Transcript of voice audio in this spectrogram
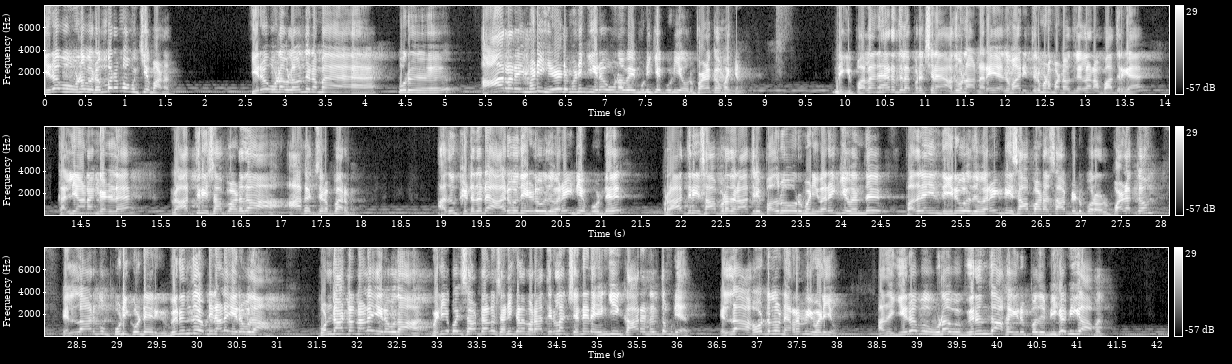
இரவு உணவு ரொம்ப ரொம்ப முக்கியமானது. இரவு உணவுல வந்து நம்ம ஒரு ஆறரை மணி ஏழு மணிக்கு இரவு உணவை முடிக்கக்கூடிய ஒரு பழக்கம் வைக்கணும். இன்னைக்கு பல நேரத்துல பிரச்சனை. அதுவும் நான் நிறைய இது மாதிரி திருமண மண்டபத்துல எல்லாம் நான் பார்த்துருக்கேன். கல்யாணங்கள்ல ராத்திரி சாப்பாடு தான் ஆக சிறப்பா இருக்கும். அதுவும் கிட்டத்தட்ட அறுபது எழுபது வெரைட்டியை போட்டு ராத்திரி சாப்பிட்றது ராத்திரி பதினோரு மணி வரைக்கும் வந்து பதினைந்து இருபது வெரைட்டி சாப்பாடை சாப்பிட்டுட்டு போற ஒரு பழக்கம். எல்லாருக்கும் கூடிக்கொண்டே இருக்கு. விருந்து அப்படின்னாலே இரவு தான் கொண்டாட்டம்னாலே இரவு தான் வெளியே போய் சாப்பிட்டாலும் சனிக்கிழமை ராத்திரிலாம் சென்னையில எங்கேயும் காரை நிறுத்த முடியாது. எல்லா ஹோட்டலும் நிரம்பி வழியும். அந்த இரவு உணவு விருந்தாக இருப்பது மிக மிக ஆபத்து.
